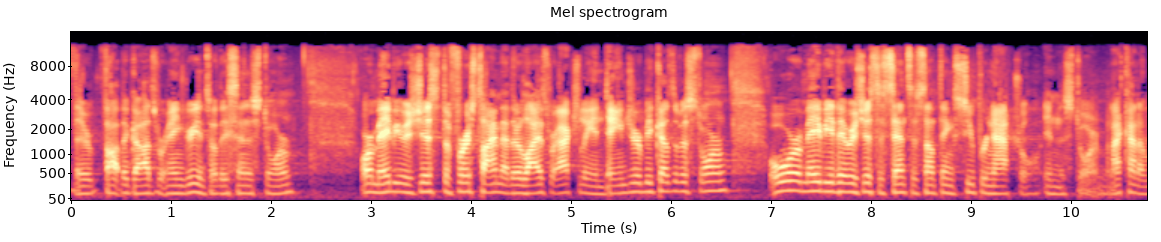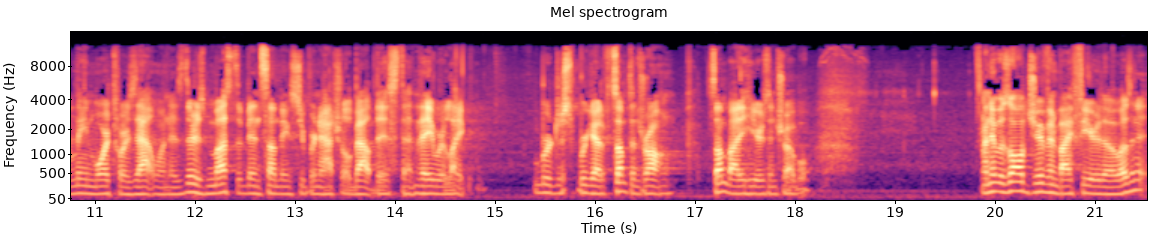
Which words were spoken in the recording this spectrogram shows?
They thought the gods were angry, and so they sent a storm. Or maybe it was just the first time that their lives were actually in danger because of a storm. Or maybe there was just a sense of something supernatural in the storm. And I kind of lean more towards that one, is there must have been something supernatural about this that they were like, we're just, we got, something's wrong. Somebody here is in trouble. And it was all driven by fear, though, wasn't it?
